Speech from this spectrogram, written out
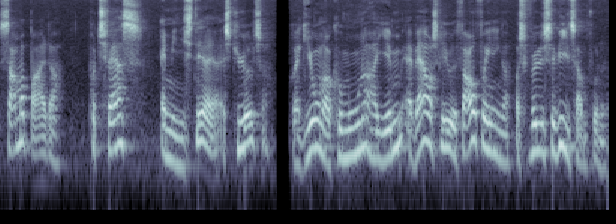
samarbejder på tværs af ministerier, af styrelser, regioner og kommuner herhjemme, erhvervslivet, fagforeninger og selvfølgelig civilsamfundet.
